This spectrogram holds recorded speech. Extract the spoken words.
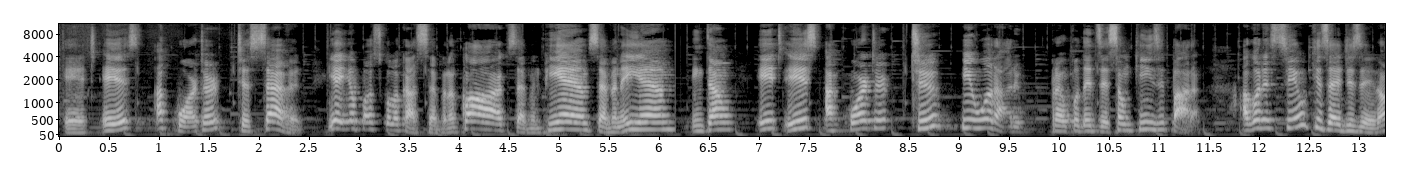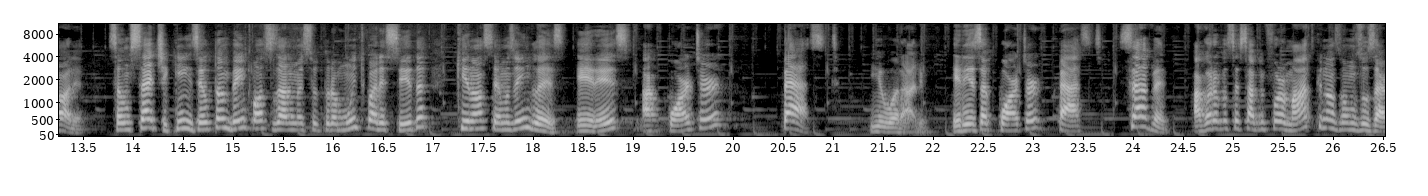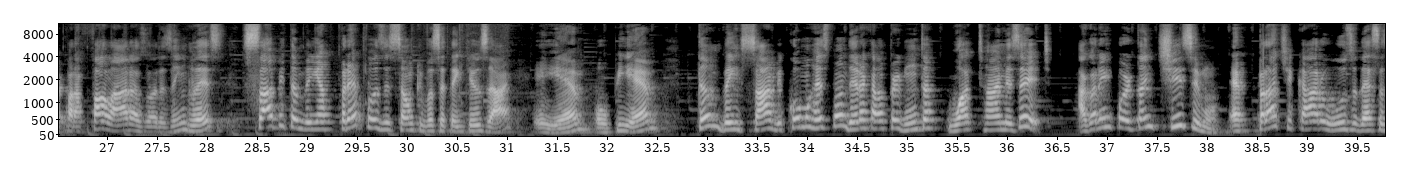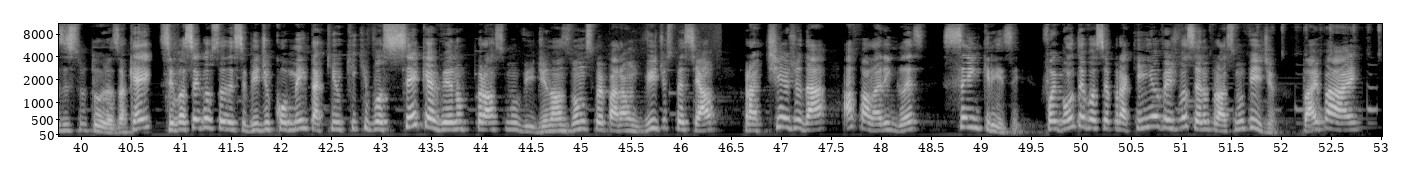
It is a quarter to seven. E aí eu posso colocar 7 o'clock, 7 p.m., 7 a.m. Então, it is a quarter to e o horário, para eu poder dizer são 15 para. Agora, se eu quiser dizer, olha, são 7 e 15, eu também posso usar uma estrutura muito parecida que nós temos em inglês. It is a quarter past e o horário. It is a quarter past seven. Agora você sabe o formato que nós vamos usar para falar as horas em inglês, sabe também a preposição que você tem que usar, AM ou PM, também sabe como responder aquela pergunta What time is it? Agora é importantíssimo é praticar o uso dessas estruturas, ok? Se você gostou desse vídeo, comenta aqui o que, que você quer ver no próximo vídeo. E nós vamos preparar um vídeo especial para te ajudar a falar inglês sem crise. Foi bom ter você por aqui e eu vejo você no próximo vídeo. Bye bye!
